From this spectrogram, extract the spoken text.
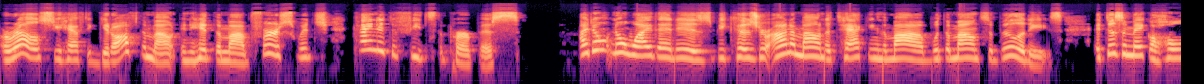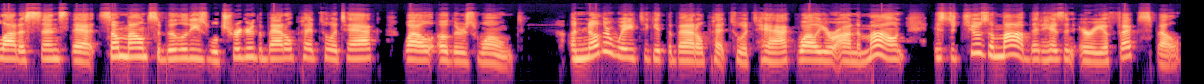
or else you have to get off the mount and hit the mob first, which kind of defeats the purpose. I don't know why that is because you're on a mount attacking the mob with the mount's abilities. It doesn't make a whole lot of sense that some mount's abilities will trigger the battle pet to attack while others won't. Another way to get the battle pet to attack while you're on the mount is to choose a mob that has an area effect spell.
